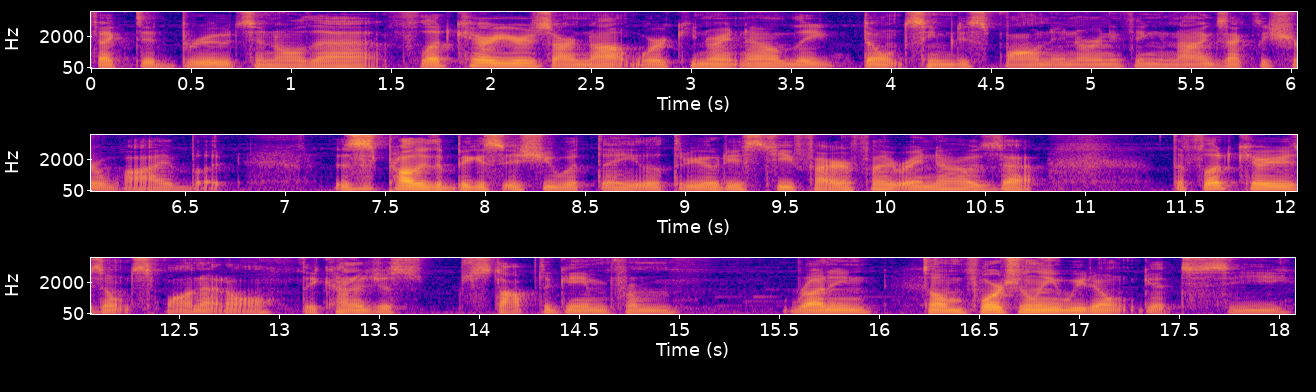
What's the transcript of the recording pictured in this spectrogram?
infected brutes and all that. Flood carriers are not working right now. They don't seem to spawn in or anything. Not exactly sure why, but this is probably the biggest issue with the Halo 3 ODST firefight right now is that the flood carriers don't spawn at all. They kind of just stop the game from running. So unfortunately, we don't get to see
